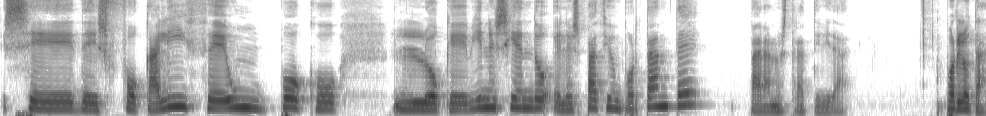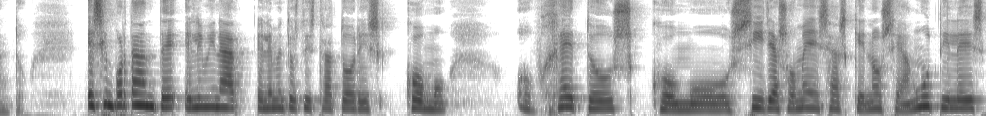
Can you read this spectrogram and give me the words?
se desfocalice un poco lo que viene siendo el espacio importante para nuestra actividad. Por lo tanto, es importante eliminar elementos distractores como objetos, como sillas o mesas que no sean útiles,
